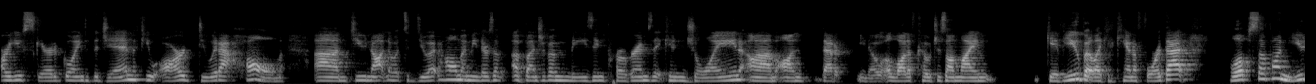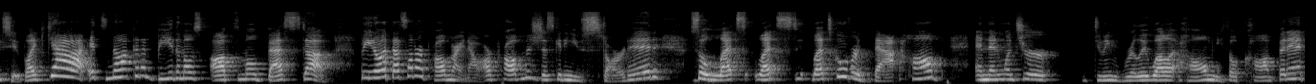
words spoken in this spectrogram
are you scared of going to the gym? If you are, do it at home. Um, do you not know what to do at home? I mean, there's a, a bunch of amazing programs that can join um, on that. You know, a lot of coaches online give you, but like you can't afford that, pull up stuff on YouTube. Like, yeah, it's not going to be the most optimal best stuff. But you know what? That's not our problem right now. Our problem is just getting you started. So let's let's let's go over that hump and then once you're doing really well at home and you feel confident,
